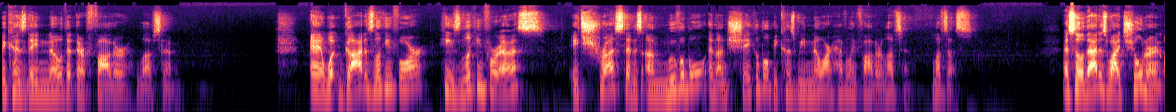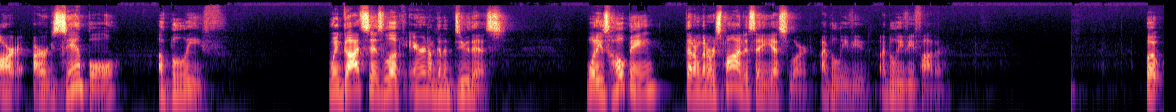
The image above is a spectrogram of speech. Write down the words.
because they know that their Father loves them. And what God is looking for, He's looking for us a trust that is unmovable and unshakable because we know our Heavenly Father loves him, loves us. And so that is why children are our example of belief. When God says, Look, Aaron, I'm going to do this, what he's hoping that I'm going to respond is say, Yes, Lord, I believe you. I believe you, Father. But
